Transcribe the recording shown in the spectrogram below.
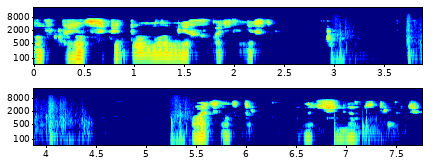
Ну, в принципе, думаю, мне хватит места. Давайте настро... начнем строить.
